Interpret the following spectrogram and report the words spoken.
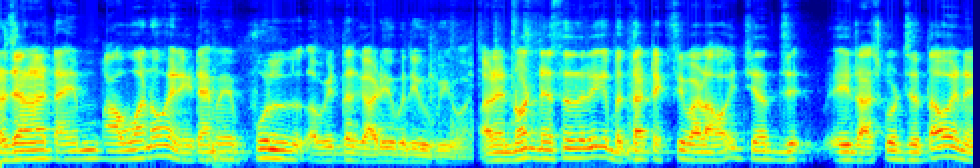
રજાના ટાઈમ આવવાનો હોય ને એ ટાઈમે ફૂલ આવી રીતના ગાડીઓ બધી ઊભી હોય અને નોટ નેસેસરી કે બધા ટેક્સીવાળા હોય જ્યાં એ રાજકોટ જતા હોય ને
